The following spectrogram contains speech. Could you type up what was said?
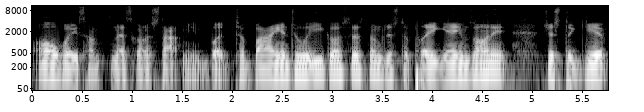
always something that's going to stop me but to buy into an ecosystem just to play games on it just to give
